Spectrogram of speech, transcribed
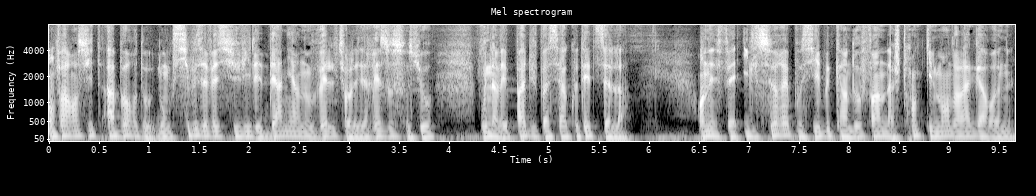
On part ensuite à Bordeaux. Donc si vous avez suivi les dernières nouvelles sur les réseaux sociaux, vous n'avez pas dû passer à côté de celle-là. En effet, il serait possible qu'un dauphin nage tranquillement dans la Garonne.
